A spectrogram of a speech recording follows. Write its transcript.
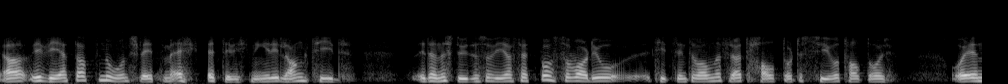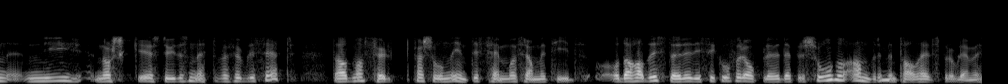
Ja, Vi vet at noen slet med ettervirkninger i lang tid. I denne studien som vi har sett på, så var det jo tidsintervallene fra et halvt år til syv og et halvt år. Og en ny norsk studie som nettopp er publisert, da hadde man fulgt personene inntil fem år fram i tid. Og da hadde de større risiko for å oppleve depresjon og andre mentale helseproblemer.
